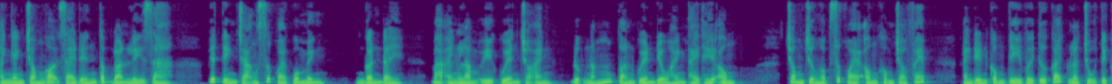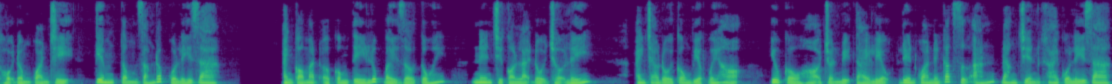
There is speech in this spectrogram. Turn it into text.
Anh nhanh chóng gọi xe đến tập đoàn Lý Gia, biết tình trạng sức khỏe của mình. Gần đây, ba anh làm ủy quyền cho anh được nắm toàn quyền điều hành thay thế ông. Trong trường hợp sức khỏe ông không cho phép, anh đến công ty với tư cách là chủ tịch hội đồng quản trị kiêm tổng giám đốc của Lý Gia. Anh có mặt ở công ty lúc 7 giờ tối nên chỉ còn lại đội trợ lý. Anh trao đổi công việc với họ, yêu cầu họ chuẩn bị tài liệu liên quan đến các dự án đang triển khai của Lý Gia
